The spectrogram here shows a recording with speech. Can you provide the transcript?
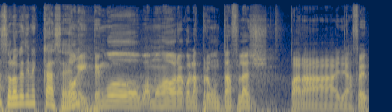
eso es lo que tienes que hacer. Ok, tengo. Vamos ahora con las preguntas flash para Jafet.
